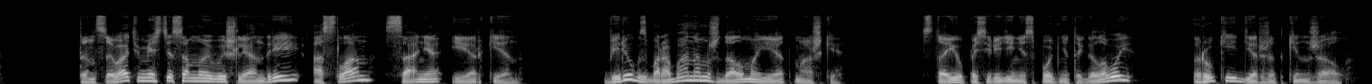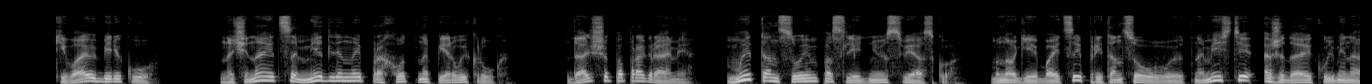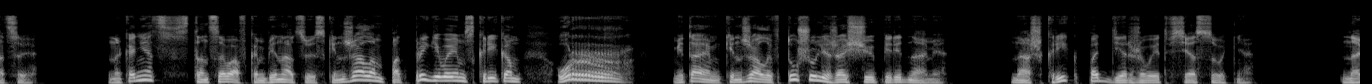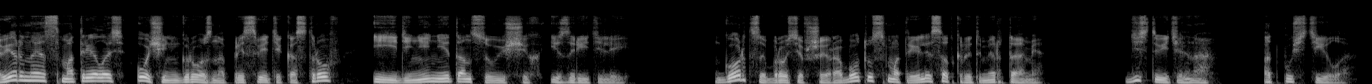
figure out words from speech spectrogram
Танцевать вместе со мной вышли Андрей, Аслан, Саня и Аркен. Бирюк с барабаном ждал моей отмашки. Стою посередине с поднятой головой — Руки держат кинжал. Киваю берегу. Начинается медленный проход на первый круг. Дальше по программе. Мы танцуем последнюю связку. Многие бойцы пританцовывают на месте, ожидая кульминации. Наконец, станцевав комбинацию с кинжалом, подпрыгиваем с криком «Урррр!» Метаем кинжалы в тушу, лежащую перед нами. Наш крик поддерживает вся сотня. Наверное, смотрелось очень грозно при свете костров и единении танцующих и зрителей. Горцы, бросившие работу, смотрели с открытыми ртами. Действительно, отпустило.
